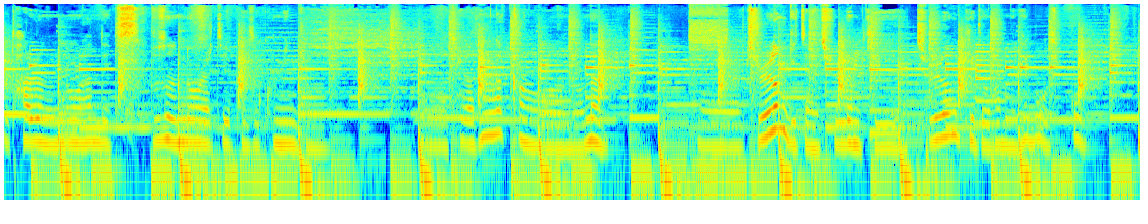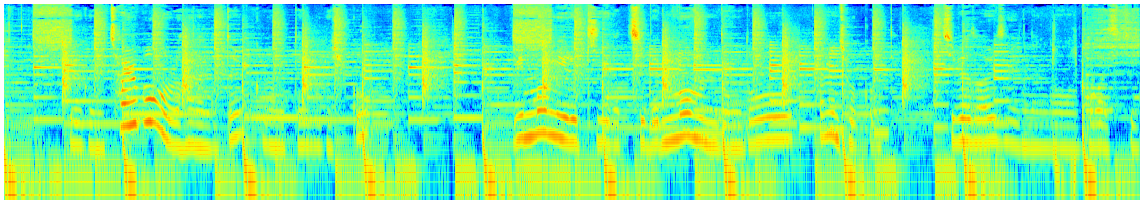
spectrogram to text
또 다른 운동을 하는데 무슨 운동을 할지 벌써 고민 중이에요. 어, 제가 생각한 거는 어, 줄넘기 있잖아요. 줄넘기. 줄넘기도 한번 해보고 싶고 그리고 철봉으로 하는 것들 그런 것도 해보고 싶고 윗몸 일으키기 같이 맨몸 운동도 하면 좋을 것 같아요. 집에서 할 수 있는 거 뭐가 있을지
